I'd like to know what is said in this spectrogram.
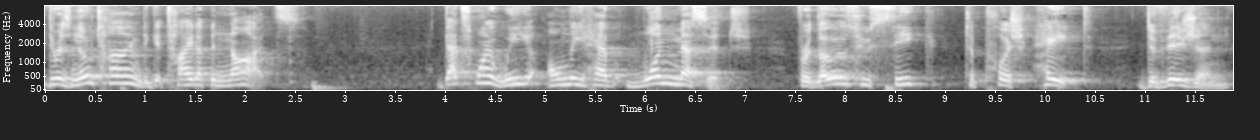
There is no time to get tied up in knots. That's why we only have one message for those who seek to push hate, division,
